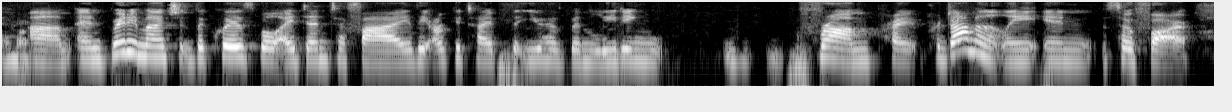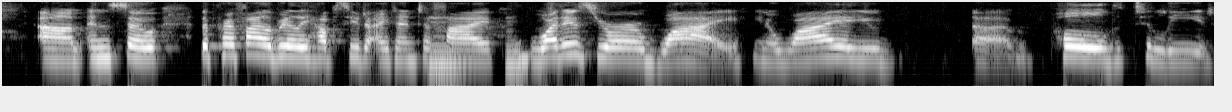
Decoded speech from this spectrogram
Oh um, and pretty much the quiz will identify the archetype that you have been leading from pre- predominantly in so far. Um, and so the profile really helps you to identify mm-hmm. what is your why. You know, why are you um, pulled to lead?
